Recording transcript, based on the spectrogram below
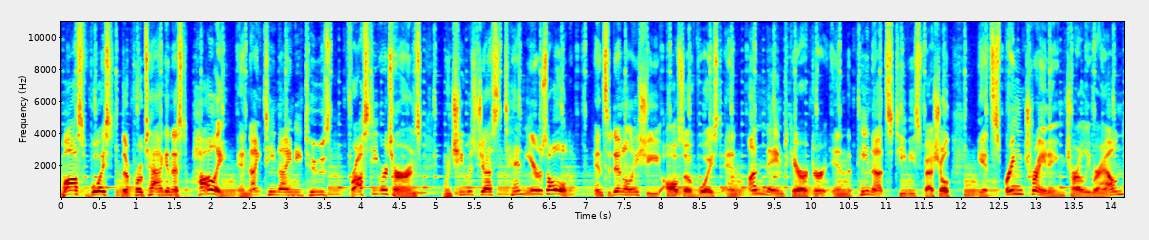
Moss voiced the protagonist Holly in 1992's Frosty Returns when she was just 10 years old. Incidentally, she also voiced an unnamed character in the Peanuts TV special It's Spring Training, Charlie Brown.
